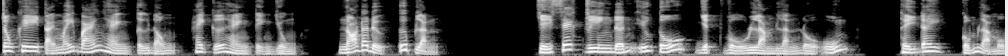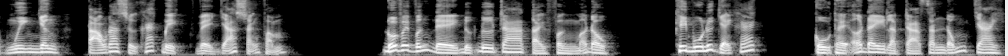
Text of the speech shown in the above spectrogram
Trong khi tại máy bán hàng tự động hay cửa hàng tiện dụng, nó đã được ướp lạnh chỉ xét riêng đến yếu tố dịch vụ làm lạnh đồ uống, thì đây cũng là một nguyên nhân tạo ra sự khác biệt về giá sản phẩm. Đối với vấn đề được đưa ra tại phần mở đầu, khi mua nước giải khát, cụ thể ở đây là trà xanh đóng chai,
